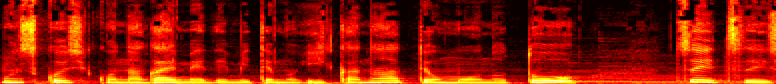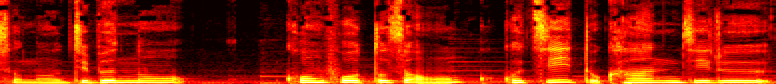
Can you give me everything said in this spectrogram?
もう少しこう長い目で見てもいいかなって思うのとついついその自分のコンフォートゾーン心地いいと感じる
